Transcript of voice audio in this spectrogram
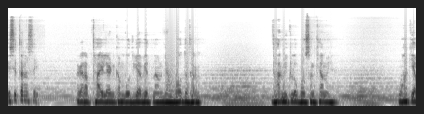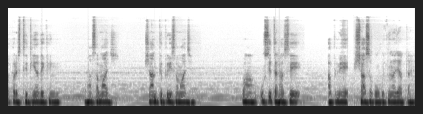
इसी तरह से अगर आप थाईलैंड, कंबोडिया, वियतनाम जहाँ बौद्ध धर्म, धार्मिक लोग बहुत संख्या में हैं, वहाँ की आप परिस्थितियाँ देखेंगे, वहाँ समाज, शांतिप्रिय समाज है। वहाँ उसी तरह से अपने शासकों को चुना जाता है।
